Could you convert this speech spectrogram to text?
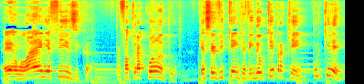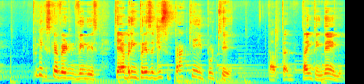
É online, é física? Para faturar quanto? Quer servir quem? Quer vender o que para quem? Por quê? Por que você quer vender isso? Quer abrir empresa disso para quê e por quê? Tá, tá, tá entendendo?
